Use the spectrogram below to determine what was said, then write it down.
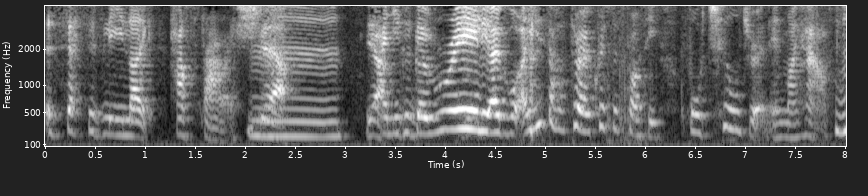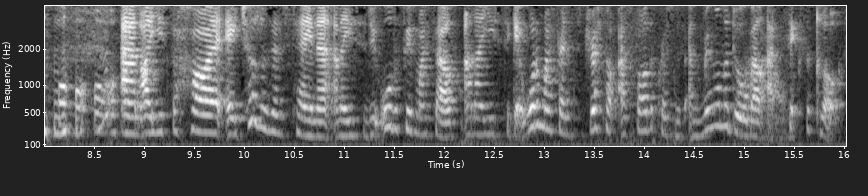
obsessively like house houseflowish, mm. Yeah. Yeah. and you could go really overboard. I used to throw a Christmas party for children in my house, and I used to hire a children's entertainer, and I used to do all the food myself, and I used to get one of my friends to dress up as Father Christmas and ring on the doorbell at six o'clock,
